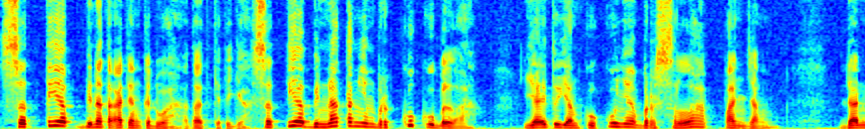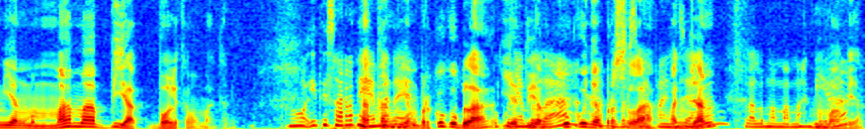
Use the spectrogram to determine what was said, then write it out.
Setiap binatang ayat yang kedua atau ayat ketiga, setiap binatang yang berkuku belah, yaitu yang kukunya bersela panjang dan yang memama biak boleh kamu makan. Oh, itu syaratnya ya, Binatang benar ya? yang berkuku belah, Kukunya yaitu yang belah kukunya atau bersela panjang, lalu memamah biak. memamah biak.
